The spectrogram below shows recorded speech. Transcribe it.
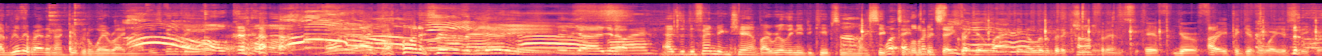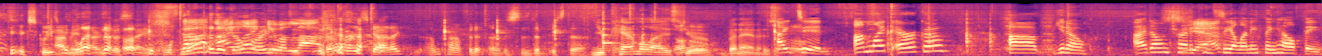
I'd really rather not give it away right now. There's going to be. Oh, come on. I want to save it for the end. Hey. We've got, you know, as a defending champ, I really need to keep some of my secrets hey, a little but bit it seems sacred. like you're lacking a little bit of confidence if you're afraid to give away your secrets. Excuse I me, mean, Glenn, I'm just saying. Scott, I don't like worry. you a lot. Don't worry, Scott. I, I'm confident. Oh, this is the. It's the. You caramelized your bananas. I did. Unlike Erica, uh, you know, I don't try to Yeah? conceal anything healthy.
